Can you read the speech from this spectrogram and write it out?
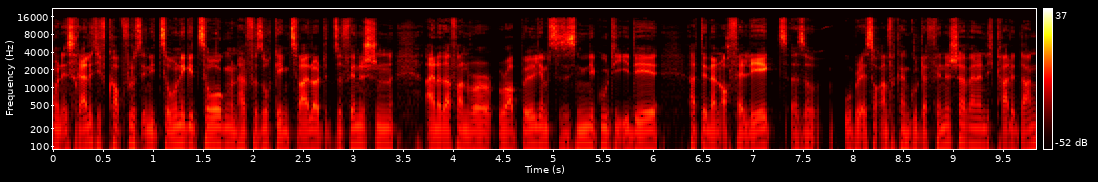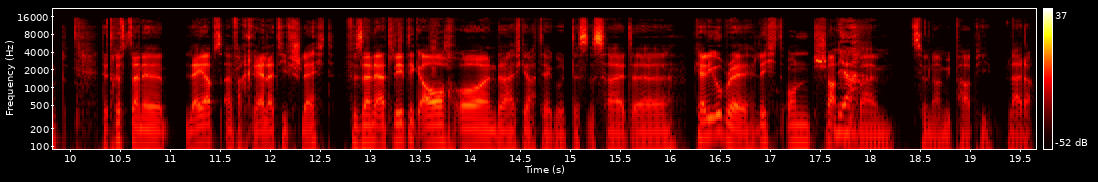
und ist relativ kopflos in die Zone gezogen und hat versucht, gegen zwei Leute zu finishen. Einer davon war Rob Williams, das ist nie eine gute Idee, hat den dann auch verlegt. Also Ubre ist auch einfach kein guter Finisher, wenn er nicht gerade dankt. Der trifft seine Layups einfach relativ schlecht. Für seine Athletik auch. Und da habe ich gedacht, ja gut, das ist halt äh, Kelly Ubre, Licht und Schatten Ja. beim Tsunami Papi. Leider.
